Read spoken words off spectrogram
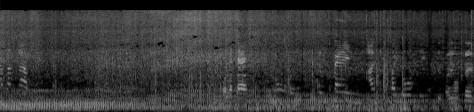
talagang Palakas. yung pain, antibiotic. Antibiotic.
